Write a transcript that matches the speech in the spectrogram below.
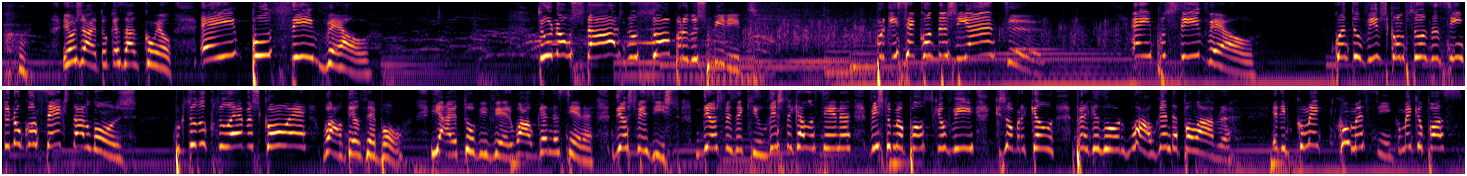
Eu já, estou casado com ele. É impossível. Tu não estás no sopro do Espírito, porque isso é contagiante. É impossível. Quando tu vives com pessoas assim, tu não consegues estar longe. Porque tudo o que tu levas com é Uau, Deus é bom. E yeah, eu estou a viver. Uau, grande cena. Deus fez isto. Deus fez aquilo. Viste aquela cena? Viste o meu post que eu vi que sobre aquele pregador? Uau, grande palavra. Eu digo, como, é, como assim? Como é que eu posso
